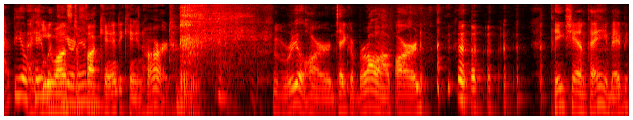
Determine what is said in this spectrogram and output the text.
I'd be And okay he with wants to hearing fuck Candy Cane hard. real hard, take a bra off hard. Pink champagne, baby.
